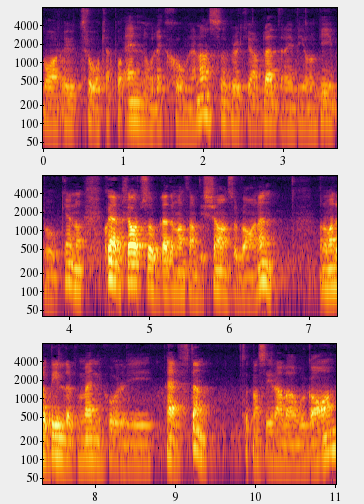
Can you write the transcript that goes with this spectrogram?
var uttråkad på NO-lektionerna så brukade jag bläddra i biologiboken. Och självklart så bläddrar man fram till könsorganen. Och de hade bilder på människor i hälften. Så att man ser alla organ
